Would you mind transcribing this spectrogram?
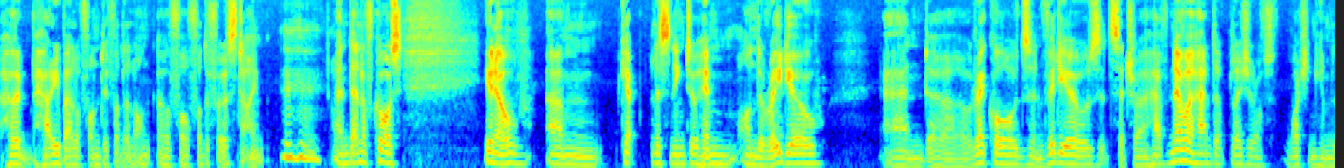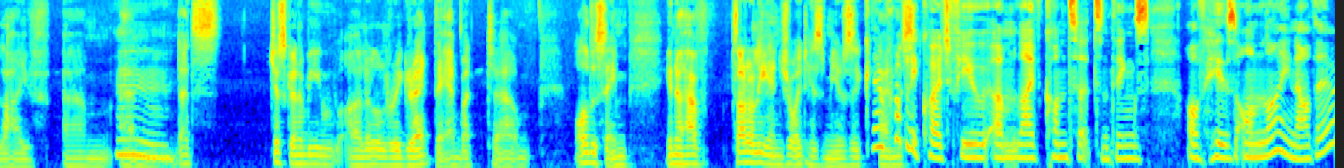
heard Harry Belafonte for the long uh, for for the first time, mm-hmm. and then of course, you know, um, kept listening to him on the radio and uh, records and videos, etc. Have never had the pleasure of watching him live, um, and that's just going to be a little regret there. But um, all the same, you know, have thoroughly enjoyed his music. There are probably quite a few um, live concerts and things of his online, are there?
